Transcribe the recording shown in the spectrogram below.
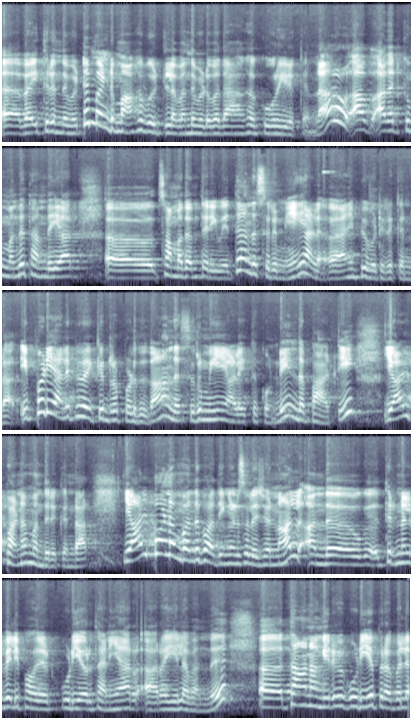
வைத்திருந்து விட்டு மீண்டுமாக வீட்டில் வந்து விடுவதாக கூறியிருக்கின்றார். அவ்- அதற்கும் வந்து தந்தையார் சம்மதம் தெரிவித்து அந்த சிறுமியை அழ- அனுப்பிவிட்டிருக்கின்றார் இப்படி அனுப்பி வைக்கின்ற பொழுதுதான் அந்த சிறுமியை அழைத்து கொண்டு இந்த பாட்டி யாழ்ப்பாணம் வந்திருக்கின்றார். யாழ்ப்பாணம் வந்து பார்த்தீங்கன்னு சொல்லி சொன்னால் அந்த திருநெல்வேலி பகுதியில் இருக்கக்கூடிய ஒரு தனியார் அறையில் வந்து தான் அங்கே இருக்கக்கூடிய பிரபல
